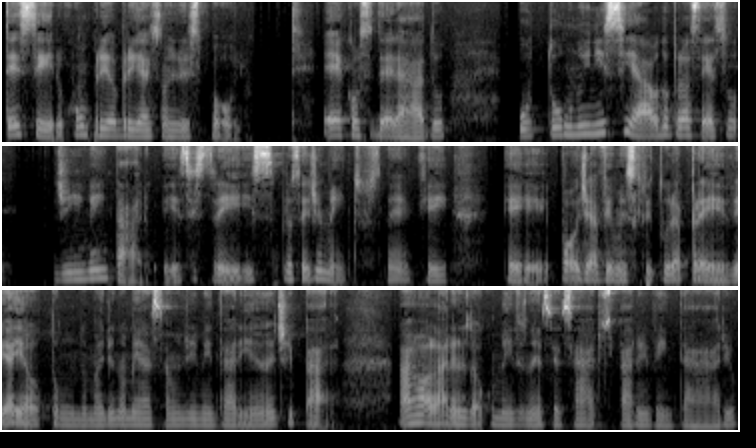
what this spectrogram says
terceiro, cumprir obrigações do espólio. É considerado o turno inicial do processo de inventário, esses três procedimentos, né? Que é, pode haver uma escritura prévia e autônoma de nomeação de inventariante para arrolar os documentos necessários para o inventário,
